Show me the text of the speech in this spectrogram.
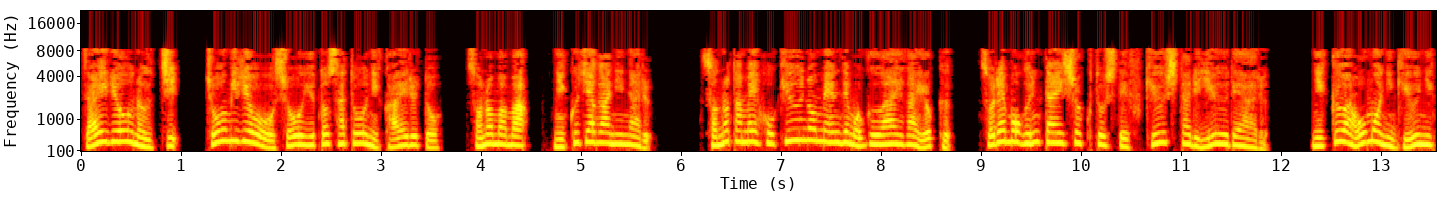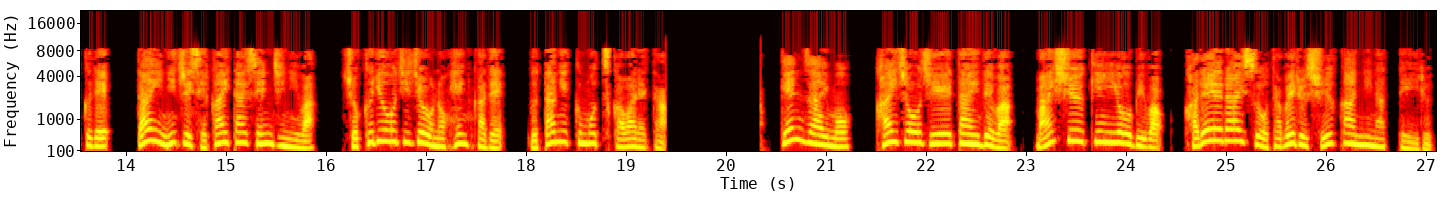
材料のうち、調味料を醤油と砂糖に変えると、そのまま肉じゃがになる。そのため補給の面でも具合が良く、それも軍隊食として普及した理由である。肉は主に牛肉で、第二次世界大戦時には食料事情の変化で豚肉も使われた。現在も海上自衛隊では毎週金曜日はカレーライスを食べる習慣になっている。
